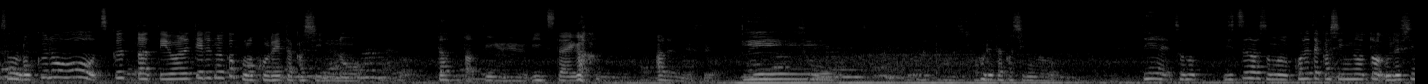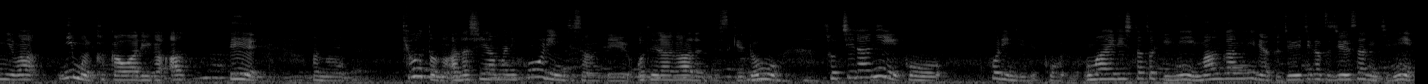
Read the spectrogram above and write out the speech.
そのろくろを作ったって言われてるのがこの是高親王だったっていう言い伝えが あるんですよ。へえそう。これ高親王でその実はその是高親王と漆にはにも関わりがあってあの京都の嵐山に法輪寺さんっていうお寺があるんですけど、そちらにこう法輪寺にこうお参りした時に満願の日であった11月13日に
